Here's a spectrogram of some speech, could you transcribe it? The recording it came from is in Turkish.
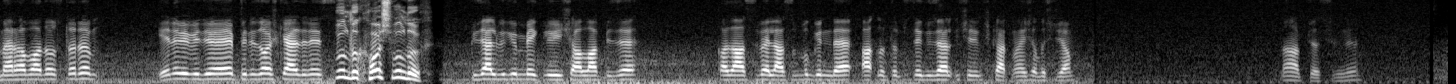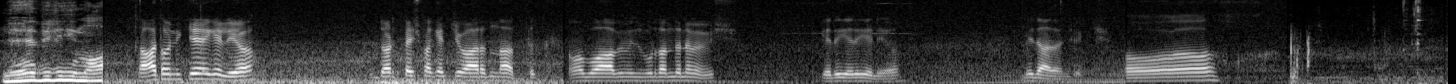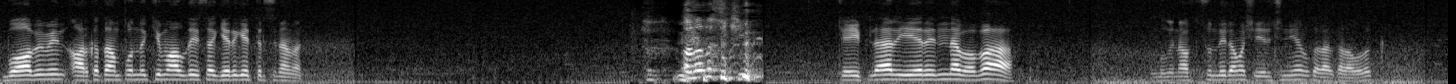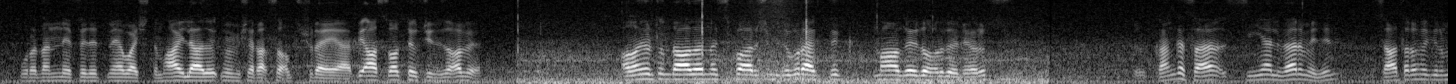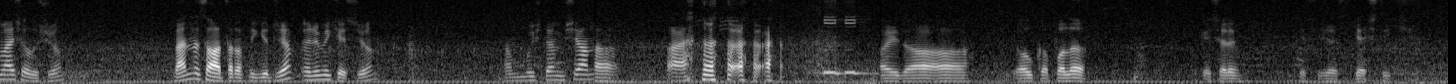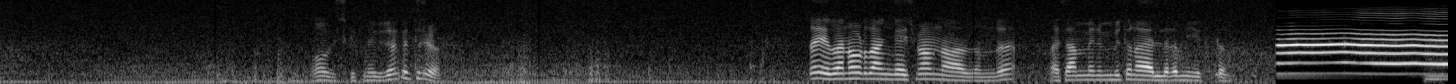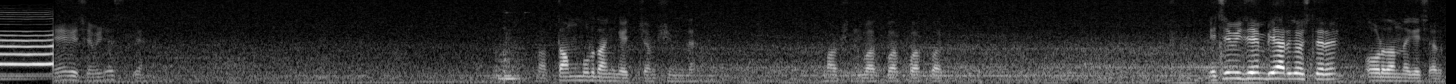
Merhaba dostlarım. Yeni bir videoya hepiniz hoş geldiniz. Bulduk, hoş bulduk. Güzel bir gün bekliyor inşallah bize. Kazasız belasız bugün de atlatıp size güzel içerik çıkartmaya çalışacağım. Ne yapacağız şimdi? Ne bileyim abi. Saat 12'ye geliyor. 4-5 paket civarında attık. Ama bu abimiz buradan dönememiş. Geri geri geliyor. Bir daha dönecek. Oh. Bu abimin arka tamponunu kim aldıysa geri getirsin hemen. Ananı sikeyim. Keyifler yerinde baba. Bugün hafta sonu değil ama şehir için niye bu kadar kalabalık? Buradan nefret etmeye başladım. Hala dökmemişler asfaltı şuraya ya. Bir asfalt dökeceğiniz abi. Alanyurt'un dağlarına siparişimizi bıraktık. Mağazaya doğru dönüyoruz. Kanka sağ sinyal vermedin. Sağ tarafa girmeye çalışıyor. Ben de sağ tarafa gireceğim. Önümü kesiyor. Ben bu işten bir şey an... Ha. Hayda. Yol kapalı. Geçelim. Geçeceğiz. Geçtik. O bisiklet ne güzel götürüyor. Dayı ben oradan geçmem lazımdı. Ve sen benim bütün hayallerimi yıktın. Niye geçemeyeceğiz ki? Bak tam buradan geçeceğim şimdi. Bak şimdi bak bak bak bak. Geçemeyeceğim bir yer gösterin. Oradan da geçerim.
